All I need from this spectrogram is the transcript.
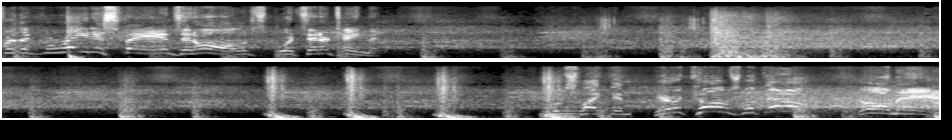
for the greatest fans in all of sports entertainment. Looks like them. Here it comes. Look out. Oh, man.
